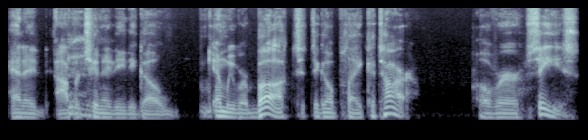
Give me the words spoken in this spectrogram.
had an opportunity to go, and we were booked to go play Qatar overseas,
